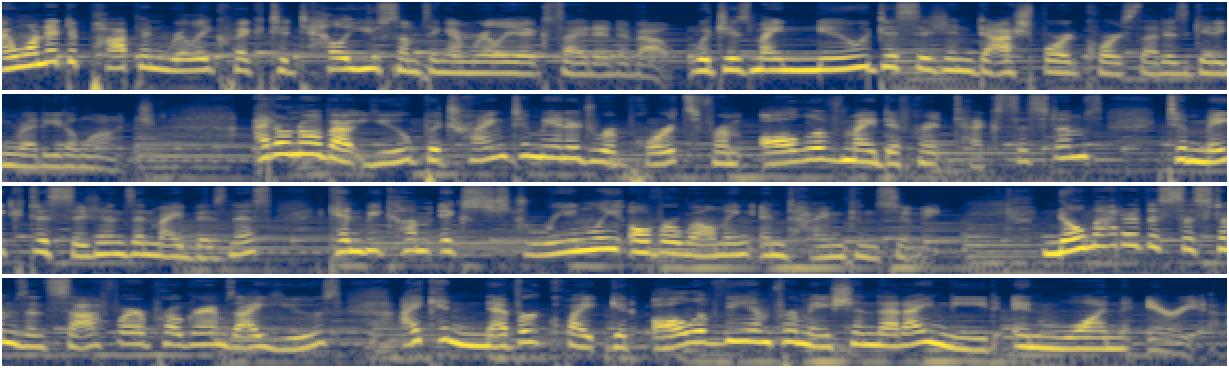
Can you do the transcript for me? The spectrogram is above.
I wanted to pop in really quick to tell you something I'm really excited about, which is my new decision dashboard course that is getting ready to launch. I don't know about you, but trying to manage reports from all of my different tech systems to make decisions in my business can become extremely overwhelming and time consuming. No matter the systems and software programs I use, I can never quite get all of the information that I need in one area.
